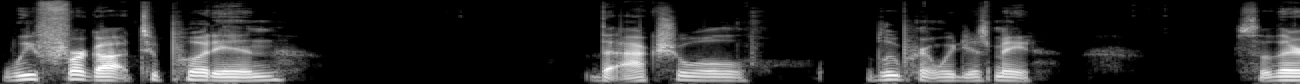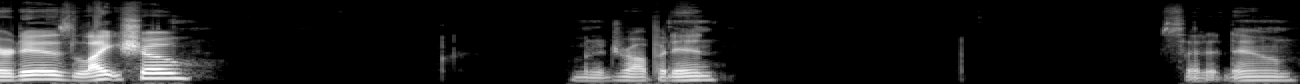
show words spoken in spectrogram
we forgot to put in the actual blueprint we just made. So there it is, light show. I'm going to drop it in, set it down.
